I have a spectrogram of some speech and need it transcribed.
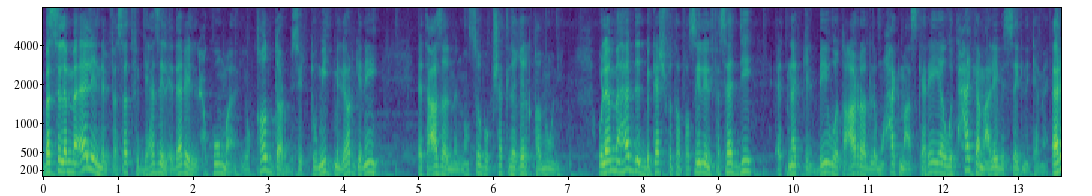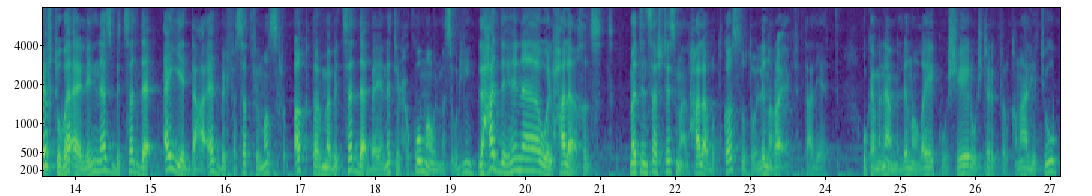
بس لما قال إن الفساد في الجهاز الإداري للحكومة يقدر ب 600 مليار جنيه اتعزل من منصبه بشكل غير قانوني. ولما هدد بكشف تفاصيل الفساد دي اتنكل بيه وتعرض لمحاكمة عسكرية واتحكم عليه بالسجن كمان. عرفتوا بقى ليه الناس بتصدق أي ادعاءات بالفساد في مصر أكتر ما بتصدق بيانات الحكومة والمسؤولين. لحد هنا والحلقة خلصت. ما تنساش تسمع الحلقة بودكاست وتقول لنا رأيك في التعليقات. وكمان اعمل لنا like و share واشترك في القناة على اليوتيوب.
